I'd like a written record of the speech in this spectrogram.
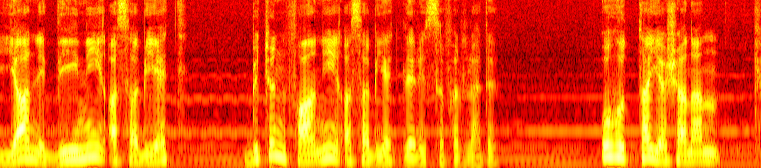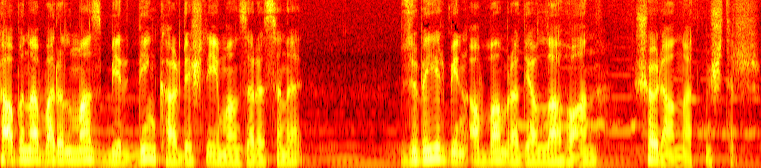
Yani dini asabiyet, bütün fani asabiyetleri sıfırladı. Uhud'da yaşanan kabına varılmaz bir din kardeşliği manzarasını Zübeyir bin Avvam radıyallahu an şöyle anlatmıştır.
